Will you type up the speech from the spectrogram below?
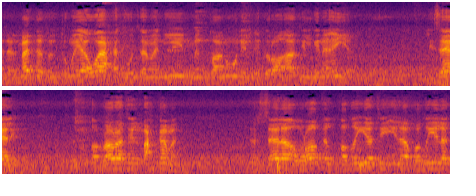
من المادة 381 من قانون الإجراءات الجنائية. لذلك قررت المحكمة إرسال أوراق القضية إلى فضيلة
